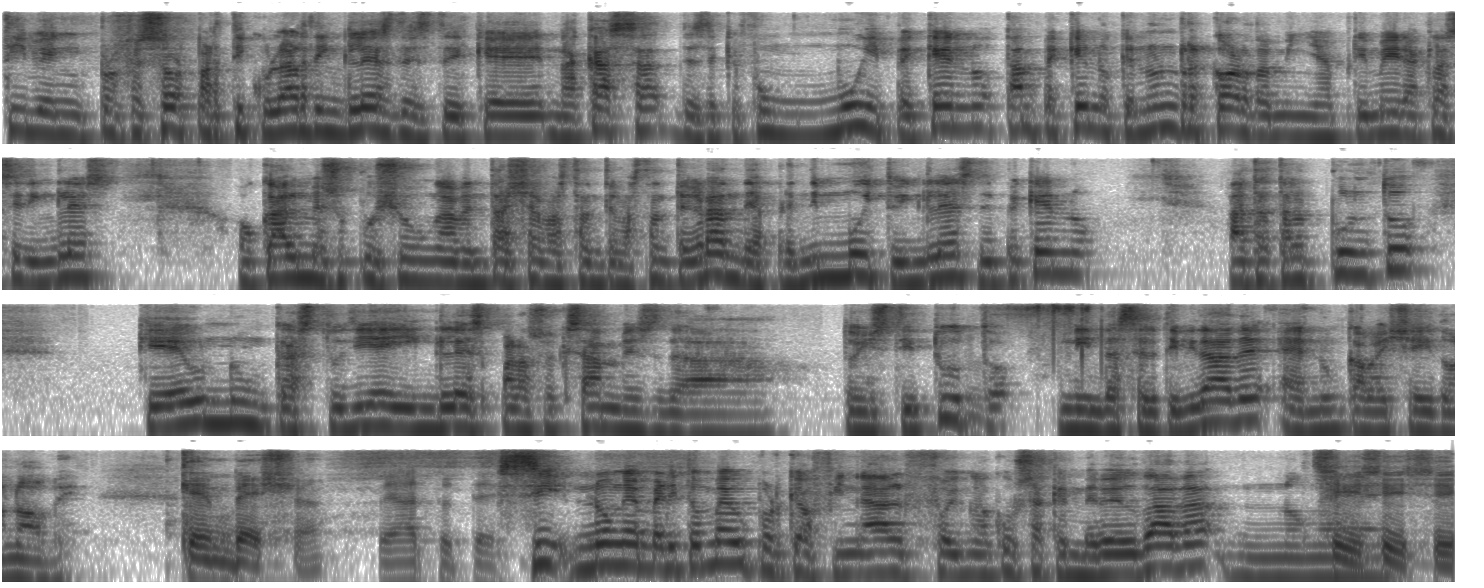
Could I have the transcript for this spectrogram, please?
tiven profesor particular de inglés desde que na casa, desde que fun moi pequeno, tan pequeno que non recordo a miña primeira clase de inglés, o cal me supuxo unha ventaxa bastante bastante grande, aprendí moito inglés de pequeno, ata tal punto que eu nunca estudiei inglés para os exames da, do instituto, nin da selectividade, e nunca baixei do 9. Que envexa. Beatote. Sí, non é mérito meu, porque ao final foi unha cousa que me veu dada, non é... Sí, sí, sí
